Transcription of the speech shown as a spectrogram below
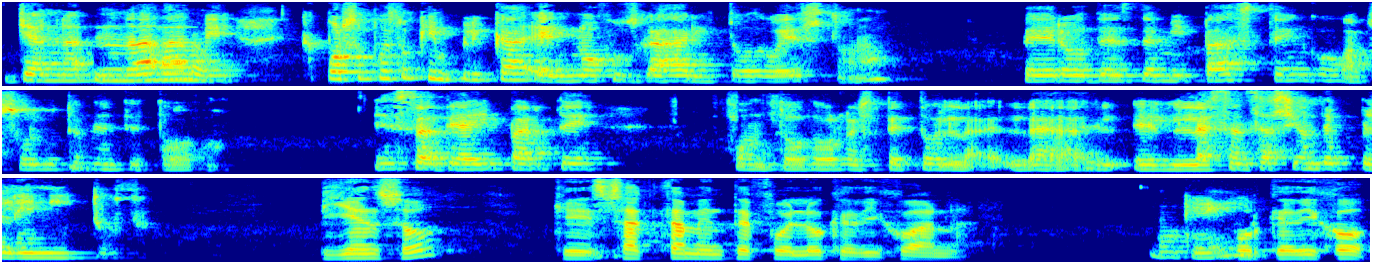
Ya nada me... Por supuesto que implica el no juzgar y todo esto, ¿no? Pero desde mi paz tengo absolutamente todo. Esa de ahí parte, con todo respeto, la, la, sensación de plenitud. Pienso que exactamente fue lo que dijo Ana. Okay. Porque dijo,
